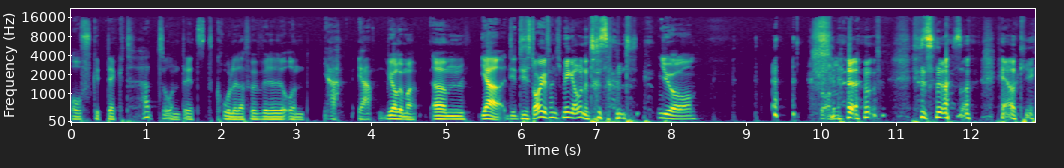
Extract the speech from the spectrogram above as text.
aufgedeckt hat und jetzt Kohle dafür will und ja, ja, wie auch immer. Ähm, ja, die, die Story fand ich mega uninteressant. Ja. Schon. so, ja, okay.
